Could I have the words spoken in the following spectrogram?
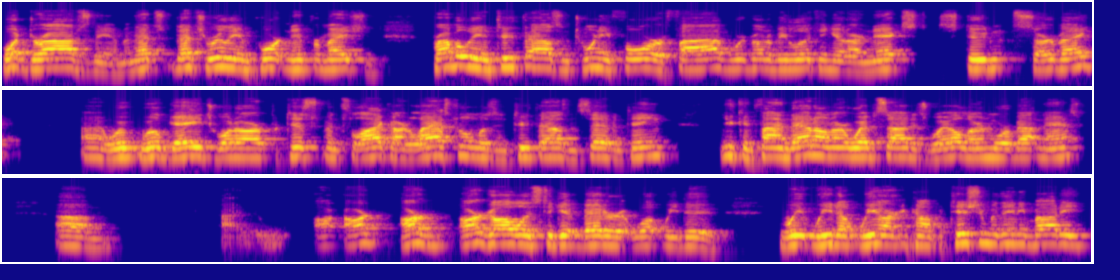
what drives them, and that's that's really important information. Probably in 2024 or five, we're going to be looking at our next student survey, uh, we'll, we'll, gauge what our participants like. Our last one was in 2017. You can find that on our website as well. Learn more about NASP. Um, our, our, our goal is to get better at what we do. We, we don't we aren't in competition with anybody.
